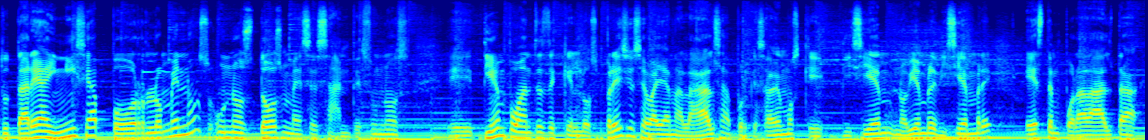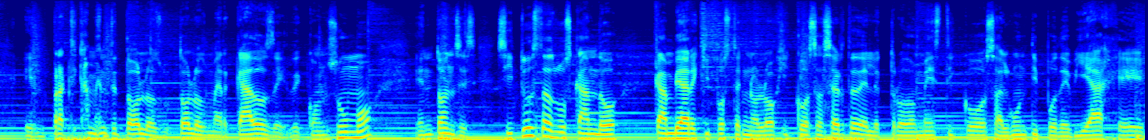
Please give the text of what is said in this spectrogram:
tu tarea inicia por lo menos unos dos meses antes, unos eh, tiempo antes de que los precios se vayan a la alza, porque sabemos que diciembre, noviembre, diciembre es temporada alta en prácticamente todos los, todos los mercados de, consumo. Entonces, si tú estás buscando cambiar equipos tecnológicos, hacerte de electrodomésticos, algún tipo de viaje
